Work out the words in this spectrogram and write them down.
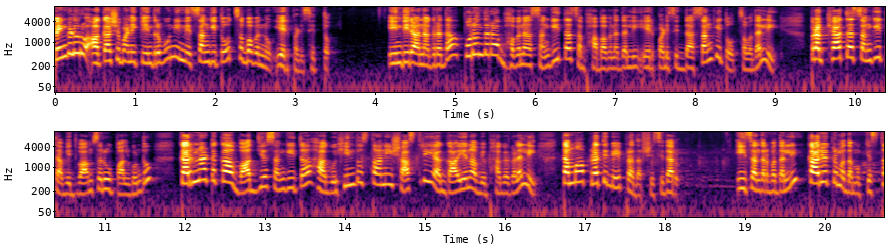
ಬೆಂಗಳೂರು ಆಕಾಶವಾಣಿ ಕೇಂದ್ರವು ನಿನ್ನೆ ಸಂಗೀತೋತ್ಸವವನ್ನು ಏರ್ಪಡಿಸಿತ್ತು. ಇಂದಿರಾನಗರದ ಪುರಂದರ ಭವನ ಸಂಗೀತ ಸಭಾಭವನದಲ್ಲಿ ಏರ್ಪಡಿಸಿದ್ದ ಸಂಗೀತೋತ್ಸವದಲ್ಲಿ ಪ್ರಖ್ಯಾತ ಸಂಗೀತ ವಿದ್ವಾಂಸರು ಪಾಲ್ಗೊಂಡು ಕರ್ನಾಟಕ ವಾದ್ಯ ಸಂಗೀತ ಹಾಗೂ ಹಿಂದೂಸ್ತಾನಿ ಶಾಸ್ತ್ರೀಯ ಗಾಯನ ವಿಭಾಗಗಳಲ್ಲಿ ತಮ್ಮ ಪ್ರತಿಭೆ ಪ್ರದರ್ಶಿಸಿದರು. ಈ ಸಂದರ್ಭದಲ್ಲಿ ಕಾರ್ಯಕ್ರಮದ ಮುಖ್ಯಸ್ಥ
